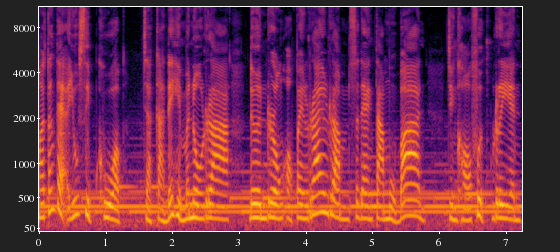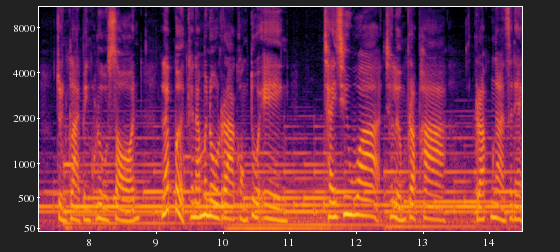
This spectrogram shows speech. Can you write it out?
มาตั้งแต่อายุ 10 ขวบ จากการได้เห็นมโนราเดินรงออกไปไร่รำแสดงตามหมู่บ้าน จึงขอฝึกเรียนจนกลายเป็นครูสอน และเปิดคณะมโนราของตัวเอง ใช้ชื่อว่าเฉลิมประภา รับงานแสดง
